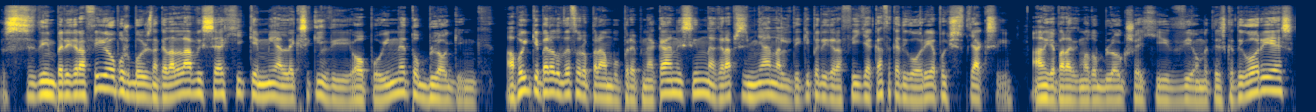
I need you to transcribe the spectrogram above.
Στην περιγραφή, όπως μπορείς να καταλάβεις, έχει και μία λέξη κλειδί, όπου είναι το blogging. Από εκεί και πέρα, το δεύτερο πράγμα που πρέπει να κάνεις είναι να γράψεις μια αναλυτική περιγραφή για κάθε κατηγορία που έχεις φτιάξει. Αν για παράδειγμα το blog σου έχει 2 με 3 κατηγορίες,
